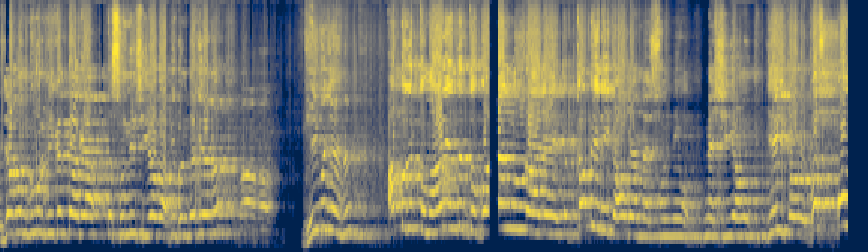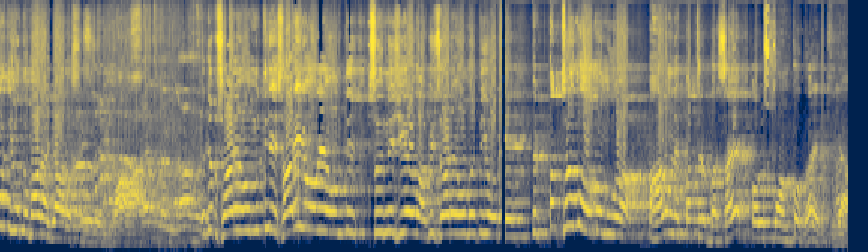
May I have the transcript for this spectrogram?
جب وہ نور نکلتا گیا تو سنی شیعہ بھابی بنتا گیا نا۔ یہی وجہ ہے نا۔ اب اگر تمہارے اندر دوبارہ نور آ جائے تو کبھی نہیں کہو گے میں سنی ہوں میں شیعہ ہوں یہی کہو گے بس امتی ہوں تمہارا یا رسول اللہ۔ صلی اللہ تو جب سارے امتی سارے ہی ہو گئے امتی سنی شیعہ بھابی سارے امتی ہو گئے پھر پتھروں کو حکم ہوا پہاڑوں نے پتھر برسائے اور اس قوم کو غرق کیا۔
